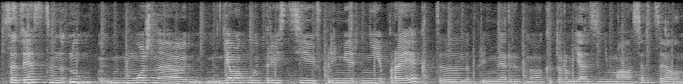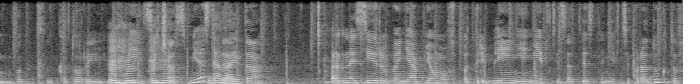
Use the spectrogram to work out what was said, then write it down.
Соответственно, ну, можно, я могу привести в пример не проект, например, которым я занималась, а в целом, вот, который uh-huh, имеет сейчас uh-huh. место. Давай. Это прогнозирование объемов потребления нефти, соответственно, нефтепродуктов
